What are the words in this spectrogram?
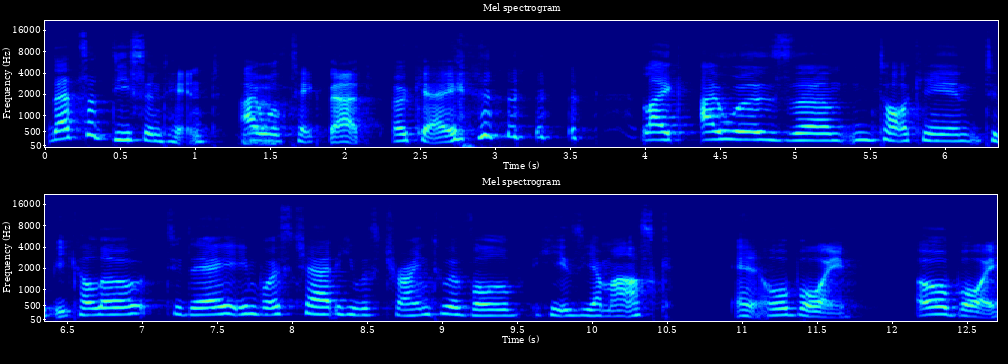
That's a decent hint. I will take that. Okay. like I was um, talking to Piccolo today in voice chat. He was trying to evolve his Yamask, and oh boy, oh boy,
